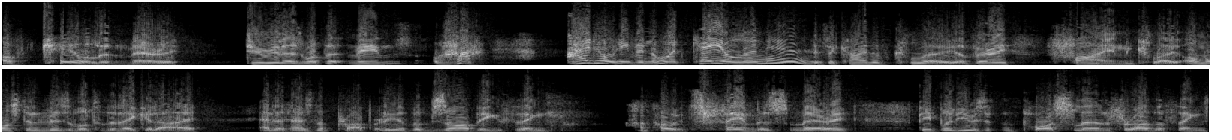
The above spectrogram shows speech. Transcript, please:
Of kaolin, Mary. Do you realize what that means? Why, I don't even know what kaolin is. It's a kind of clay, a very fine clay, almost invisible to the naked eye. and it has the property of absorbing things. Oh, it's famous, Mary. People use it in porcelain and for other things,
